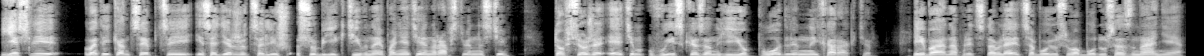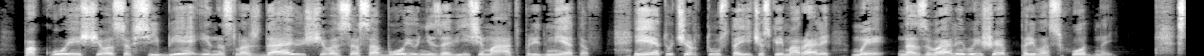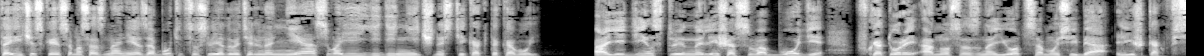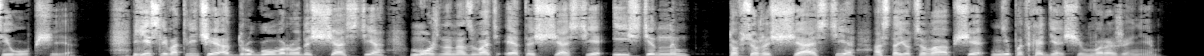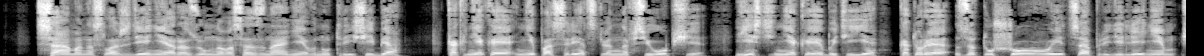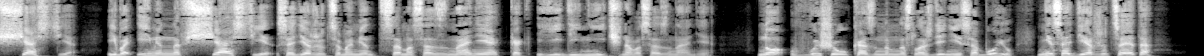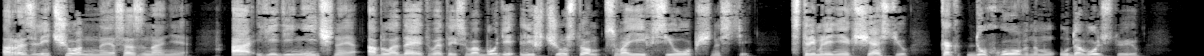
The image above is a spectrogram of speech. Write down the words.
Если в этой концепции и содержится лишь субъективное понятие нравственности, то все же этим высказан ее подлинный характер, ибо она представляет собою свободу сознания, покоящегося в себе и наслаждающегося собою независимо от предметов, и эту черту стоической морали мы назвали выше превосходной. Стоическое самосознание заботится, следовательно, не о своей единичности как таковой, а единственно лишь о свободе, в которой оно сознает само себя лишь как всеобщее. Если в отличие от другого рода счастья можно назвать это счастье истинным, то все же счастье остается вообще неподходящим выражением. Самонаслаждение разумного сознания внутри себя, как некое непосредственно всеобщее, есть некое бытие, которое затушевывается определением счастья, ибо именно в счастье содержится момент самосознания как единичного сознания. Но в вышеуказанном наслаждении собою не содержится это различенное сознание, а единичное обладает в этой свободе лишь чувством своей всеобщности. Стремление к счастью, как духовному удовольствию,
